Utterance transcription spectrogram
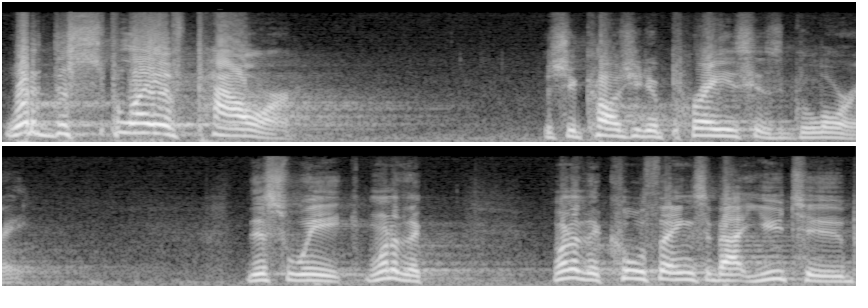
What a display of power. It should cause you to praise his glory. This week, one of the, one of the cool things about YouTube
